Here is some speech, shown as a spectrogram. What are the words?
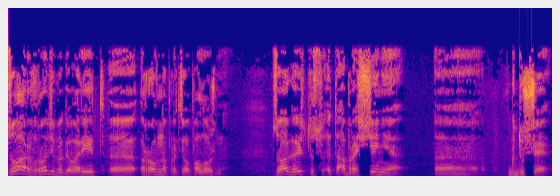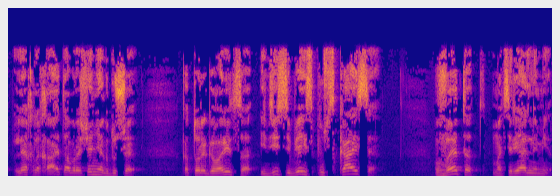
Зоар вроде бы говорит э, ровно противоположное. Зоар говорит, что это обращение э, к душе. Лех-леха – это обращение к душе, которое говорится, иди себе и спускайся в этот материальный мир.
